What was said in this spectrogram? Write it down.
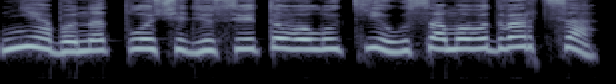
Небо над площадью Святого Луки у самого дворца!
